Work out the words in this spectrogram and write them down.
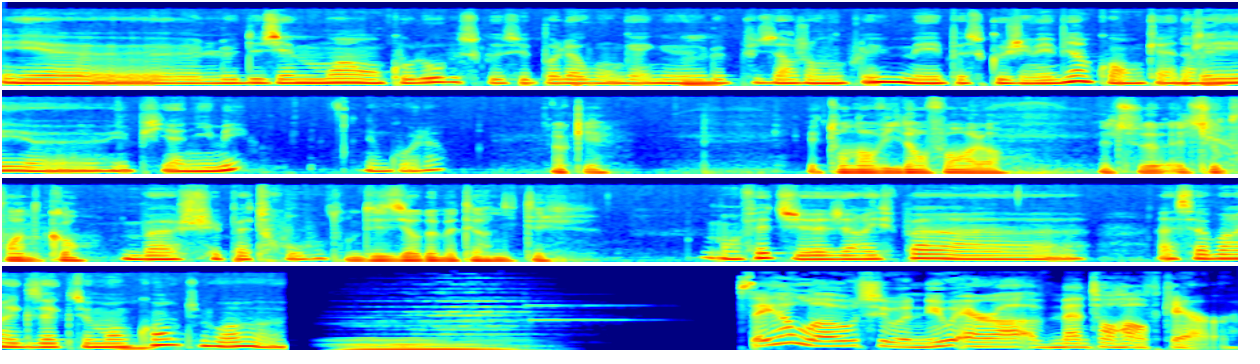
Et euh, le deuxième mois en colo, parce que c'est pas là où on gagne euh, Mm. le plus d'argent non plus, mais parce que j'aimais bien, quoi, encadrer euh, et puis animer. Donc voilà. Ok. Et ton envie d'enfant alors? Elle se, elle se pointe quand? Bah, je sais pas trop. Ton désir de maternité? En fait, je- j'arrive pas à, à savoir exactement quand, tu vois. Say hello to a new era of mental health care.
